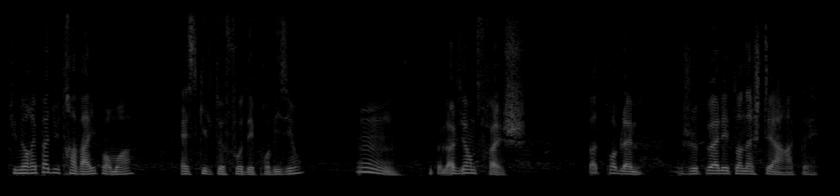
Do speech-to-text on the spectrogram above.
Tu n'aurais pas du travail pour moi? Est-ce qu'il te faut des provisions? Hmm, de la viande fraîche. Pas de problème. Je peux aller t'en acheter un ratet.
